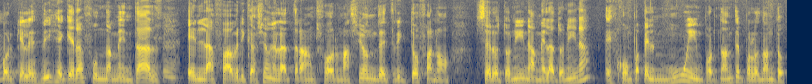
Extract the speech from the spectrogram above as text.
porque les dije que era fundamental en la fabricación, en la transformación de triptófano, serotonina, melatonina, es un papel muy importante, por lo tanto,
